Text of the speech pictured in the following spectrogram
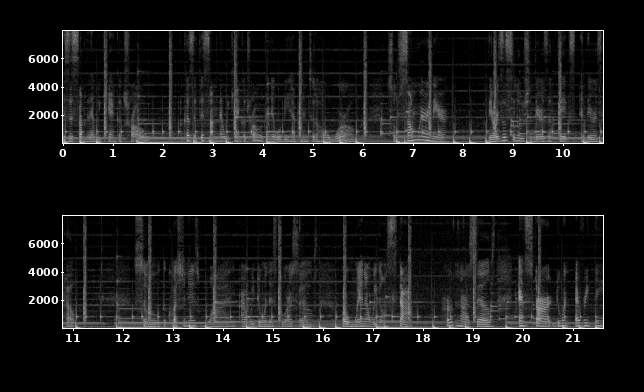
Is this something that we can't control? Because if it's something that we can't control, then it will be happening to the whole world. So, somewhere in there, there is a solution, there is a fix, and there is help. So the question is, why are we doing this to ourselves? Or when are we going to stop hurting ourselves and start doing everything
